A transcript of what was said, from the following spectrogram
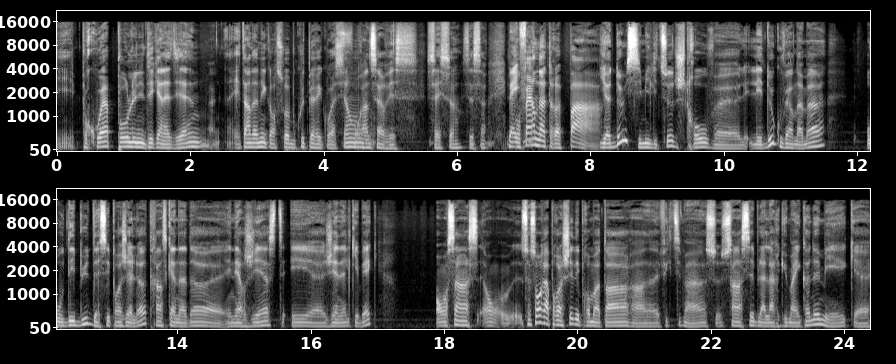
Et pourquoi? Pour l'unité canadienne, étant donné qu'on reçoit beaucoup de péréquations. Pour rendre service. C'est ça. C'est ça. Il Ben, faut faire notre part. Il y a deux similitudes, je trouve. Euh, les- les deux gouvernements au début de ces projets-là, TransCanada, euh, Énergie Est et euh, GNL Québec, on, se sont rapprochés des promoteurs, effectivement, sensibles à l'argument économique, euh,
